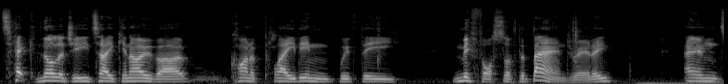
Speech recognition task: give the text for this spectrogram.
technology taking over kind of played in with the mythos of the band, really. And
